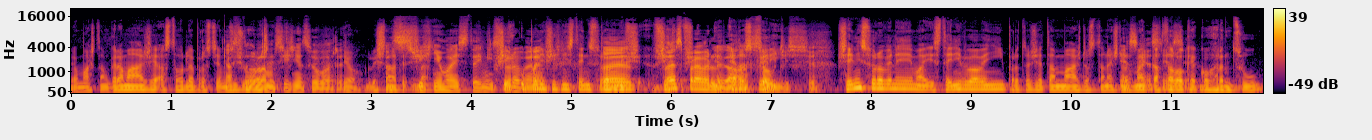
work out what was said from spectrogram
Jo, máš tam gramáže a z tohohle prostě A musíš z tohohle uvařit. musíš něco uvařit. Jo, když a na všichni mají stejný Všichni, suroviny. úplně všichni stejný To suroviny. je, vši- to je spravedlivá je to soutěž. Všechny suroviny mají stejné vybavení, protože tam máš, dostaneš Jasně, normální jasně, katalog jasně. jako hrnců.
